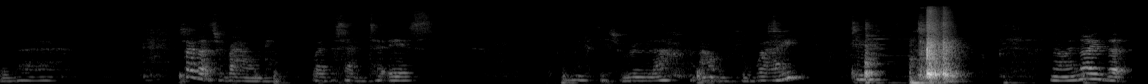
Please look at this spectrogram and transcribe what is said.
There. There. So that's around where the centre is. Move this ruler out of the way. Now I know that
